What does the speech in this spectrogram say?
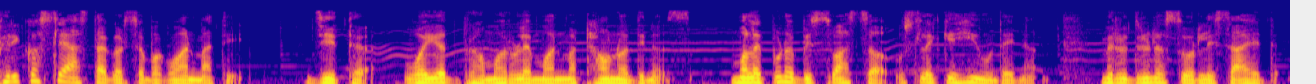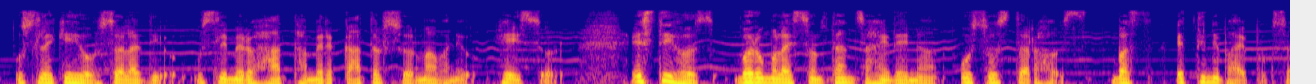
फेरि कसले आस्था गर्छ भगवान्माथि? जित वयद भ्रमहरूलाई मनमा ठाउँ नदिनुहोस्। मलाई पूर्ण विश्वास छ उसलाई केही हुँदैन। मेरो दृढ स्वरले सायद उसलाई केही हौसला दियो। उसले मेरो हात थामेर कातर स्वरमा भन्यो हे ईश्वर यस्तै होस् बरु मलाई सन्तान चाहिँदैन ऊ स्वस्थ रहोस्। बस यति नै भए पुग्छ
